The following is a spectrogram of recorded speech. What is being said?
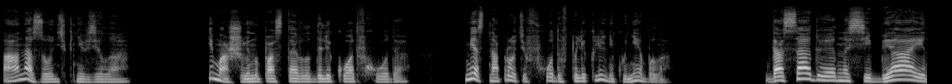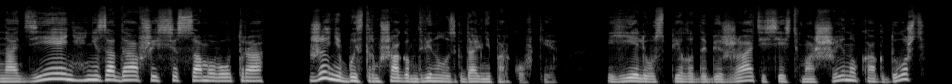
а она зонтик не взяла. И машину поставила далеко от входа. Мест напротив входа в поликлинику не было. Досадуя на себя и на день, не задавшийся с самого утра, Женя быстрым шагом двинулась к дальней парковке. Еле успела добежать и сесть в машину, как дождь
